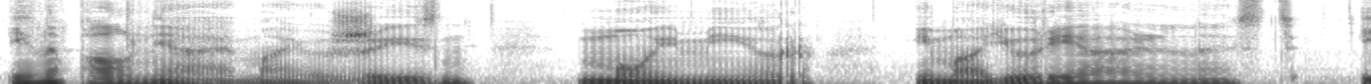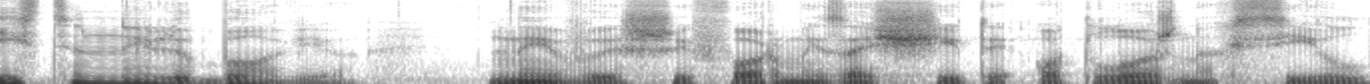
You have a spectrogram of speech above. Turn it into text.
И наполняя мою жизнь, мой мир и мою реальность истинной любовью, наивысшей формой защиты от ложных сил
